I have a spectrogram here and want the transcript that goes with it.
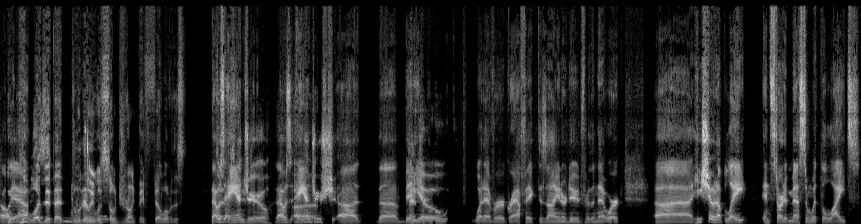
Oh, who, yeah, who was it that literally was so drunk they fell over this? that was side stage. Andrew. That was Uh, Andrew. Sh- uh, the video, whatever graphic designer dude for the network. Uh, he showed up late and started messing with the lights.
